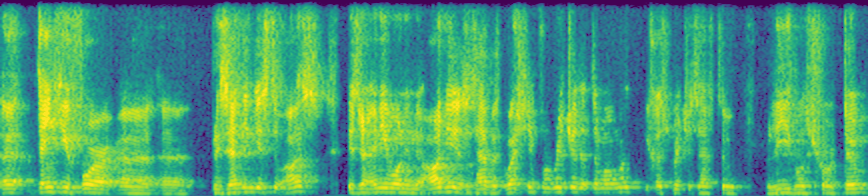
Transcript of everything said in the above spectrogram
uh, thank you for uh, uh, presenting this to us. Is there anyone in the audience that have a question for Richard at the moment? Because Richard have to leave on short term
